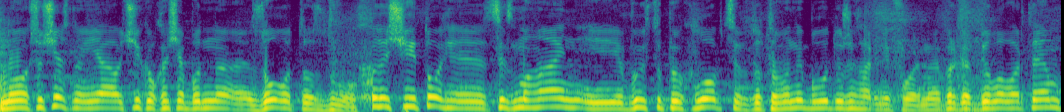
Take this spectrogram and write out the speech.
Ну, якщо чесно, я очікував хоча б одне золото з двох. Ще ітоги цих змагань і виступив хлопців, тобто вони були дуже гарній формі. Наприклад, Білов Артем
